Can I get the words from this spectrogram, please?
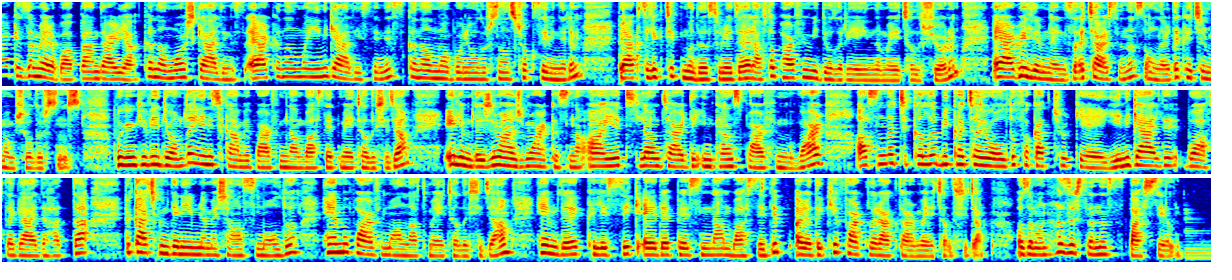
Herkese merhaba, ben Derya. Kanalıma hoş geldiniz. Eğer kanalıma yeni geldiyseniz kanalıma abone olursanız çok sevinirim. Bir aksilik çıkmadığı sürece her hafta parfüm videoları yayınlamaya çalışıyorum. Eğer bildirimlerinizi açarsanız onları da kaçırmamış olursunuz. Bugünkü videomda yeni çıkan bir parfümden bahsetmeye çalışacağım. Elimde Givenchy markasına ait Lanterdi Intense parfümü var. Aslında çıkalı birkaç ay oldu fakat Türkiye'ye yeni geldi. Bu hafta geldi hatta. Birkaç gün deneyimleme şansım oldu. Hem bu parfümü anlatmaya çalışacağım hem de klasik EDP'sinden bahsedip aradaki farkları aktarmaya çalışacağım. O zaman hazırsanız başlayalım.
